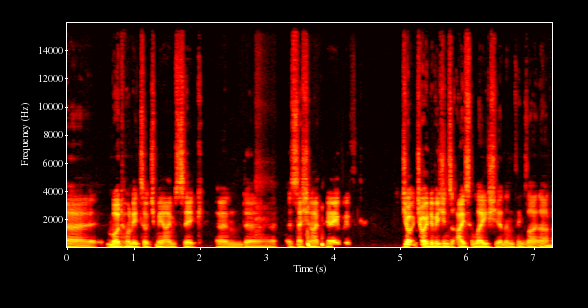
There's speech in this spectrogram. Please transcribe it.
Mudhoney, Touch Me, I'm Sick, and a session IPA with Joy, Joy Division's isolation and things like that.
